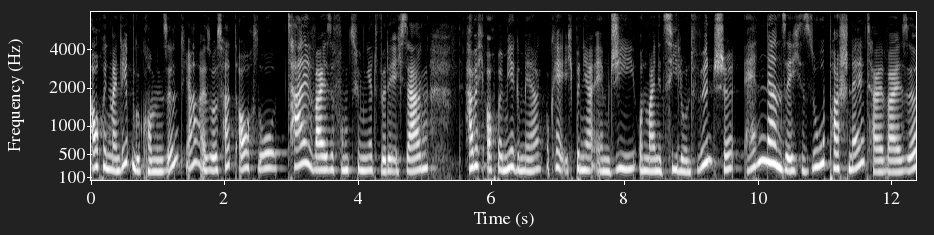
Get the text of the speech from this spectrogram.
auch in mein Leben gekommen sind, ja, also es hat auch so teilweise funktioniert, würde ich sagen, habe ich auch bei mir gemerkt, okay, ich bin ja MG und meine Ziele und Wünsche ändern sich super schnell teilweise,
